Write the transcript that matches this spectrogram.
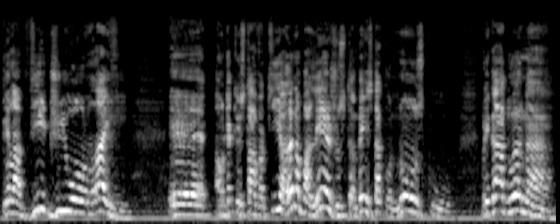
pela Video Live. É, onde é que eu estava aqui? A Ana Balejos também está conosco. Obrigado, Ana.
